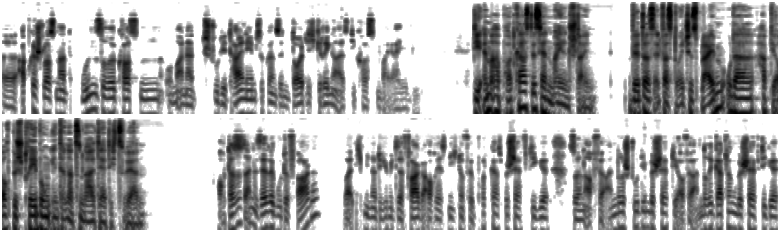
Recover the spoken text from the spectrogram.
äh, abgeschlossen hat. Unsere Kosten, um an einer Studie teilnehmen zu können, sind deutlich geringer als die Kosten bei IAB. Die MA Podcast ist ja ein Meilenstein. Wird das etwas Deutsches bleiben oder habt ihr auch Bestrebungen, international tätig zu werden? Auch das ist eine sehr, sehr gute Frage weil ich mich natürlich mit dieser Frage auch jetzt nicht nur für Podcast beschäftige, sondern auch für andere Studien beschäftige, auch für andere Gattungen beschäftige.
